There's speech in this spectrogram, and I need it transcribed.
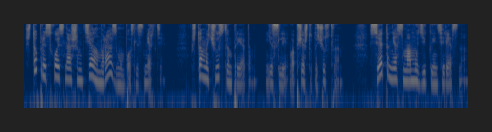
Что происходит с нашим телом и разумом после смерти? Что мы чувствуем при этом, если вообще что-то чувствуем? Все это мне самому дико интересно.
